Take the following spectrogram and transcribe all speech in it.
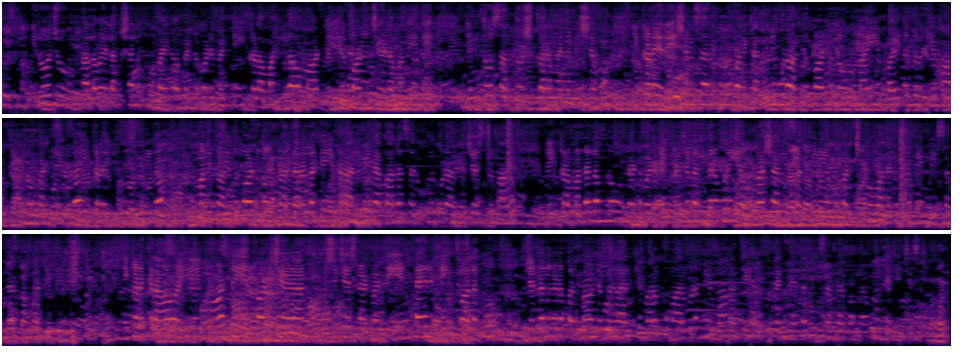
ఈరోజు నలభై లక్షలకు పైగా పెట్టుబడి పెట్టి ఇక్కడ మహిళా మార్ట్ ఏర్పాటు చేయడం అనేది ఎంతో సంతోషకరమైన విషయము. ఇక్కడే రేషన్ సరుకులు మనకి అన్ని కూడా అందుబాటులో ఉన్నాయి. బయట దొరికే మార్కెట్లో కంటే కూడా ఇక్కడ ఈజీగా మనకి అందుబాటులో ఉన్న ధరలకే ఇక్కడ అన్ని రకాల సరుకులు కూడా అందజేస్తున్నారు. ఇక్కడ మండలంలో ఉన్నటువంటి ప్రజలందరూ కూడా ఈ అవకాశాన్ని సద్వినియోగపరచుకోవాలని కూడా మేము ఈ సందర్భంగా తెలియజేస్తూ ఇక్కడికి రా ఈ మార్ట్ ఏర్పాటు చేయడానికి కృషి చేసినటువంటి ఎంటైర్ టీం వాళ్ళకు జొన్నలగడ పద్మావతి గారికి మరొక మారు కూడా మేము ప్రత్యేక కృతజ్ఞతలు ఈ సందర్భంగా కూడా తెలియజేస్తున్నాం.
